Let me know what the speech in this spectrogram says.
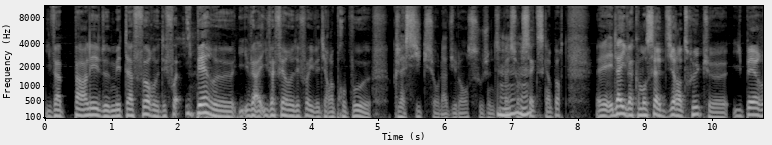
il va parler de métaphores euh, des fois hyper. il, va, il va faire des fois, il va dire un propos classique sur la violence ou je ne sais pas, Mhm, sur le mhm. sexe, qu'importe. Et, et là, il va commencer à dire un truc hyper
